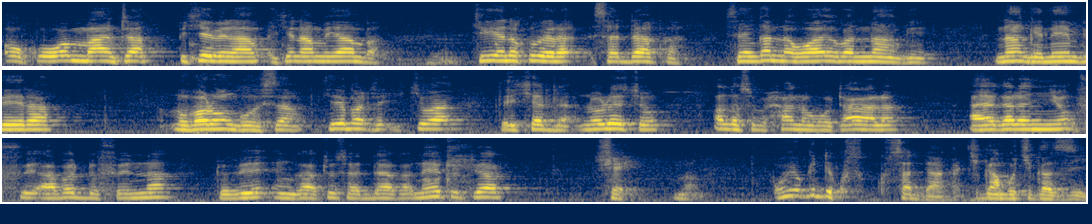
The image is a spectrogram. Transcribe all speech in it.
okuwamanta biki ebina- ekinamuyamba kigenda kubeera saddaaka senga nawaayo bannange nange nembeera mubalongoosa kiba tekyadda nolwekyo allah subhanahu wataala ayagala nnyo ffe abaddu ffenna tube nga tusaddaaka naye tutya? She oyogedde ku saddaaka kigambo kigazi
